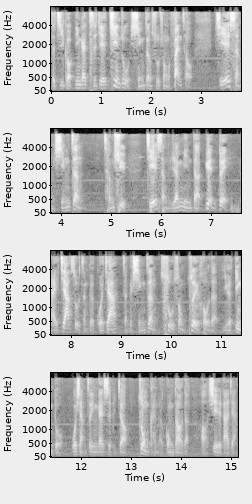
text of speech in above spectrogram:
的机构，应该直接进入行政诉讼的范畴，节省行政程序。节省人民的怨怼，来加速整个国家整个行政诉讼最后的一个定夺。我想这应该是比较中肯的公道的。好，谢谢大家，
